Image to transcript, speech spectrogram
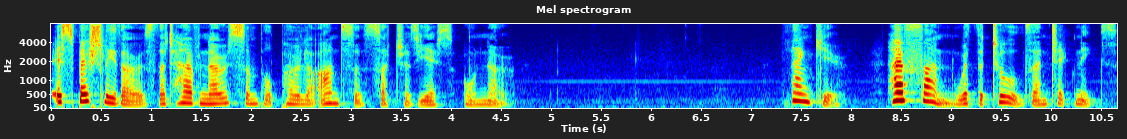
especially those that have no simple polar answers such as yes or no. Thank you. Have fun with the tools and techniques.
